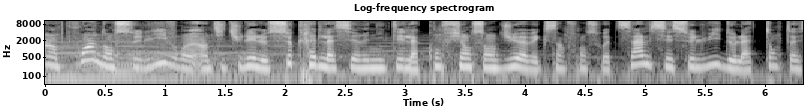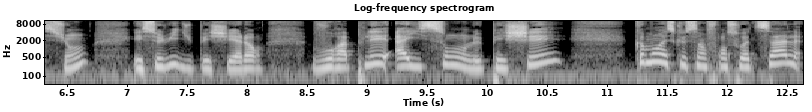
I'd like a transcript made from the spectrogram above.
Un point dans ce livre intitulé Le secret de la sérénité, la confiance en Dieu avec Saint François de Sales, c'est celui de la tentation et celui du péché. Alors, vous rappelez, haïssons le péché. Comment est-ce que Saint François de Sales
